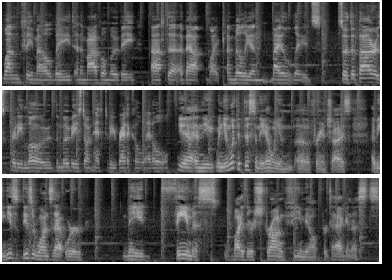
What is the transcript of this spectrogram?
one female lead in a Marvel movie after about like a million male leads. So the bar is pretty low. The movies don't have to be radical at all. Yeah, and you, when you look at this in Alien uh, franchise, I mean these these are ones that were made famous by their strong female protagonists,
